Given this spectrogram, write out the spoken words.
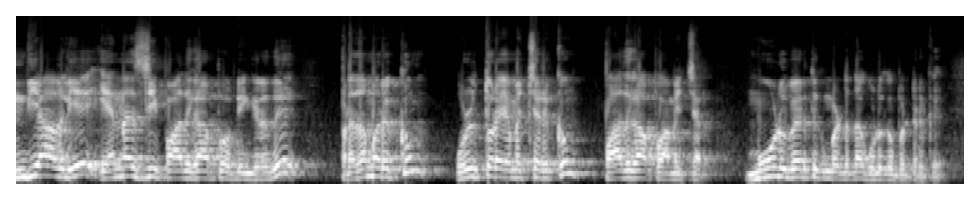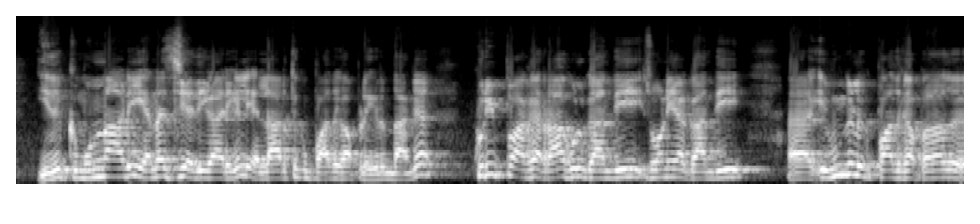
இந்தியாவிலேயே என்எஸ்ஜி பாதுகாப்பு அப்படிங்கிறது பிரதமருக்கும் உள்துறை அமைச்சருக்கும் பாதுகாப்பு அமைச்சர். மூணு பேர்த்துக்கு மட்டும்தான் கொடுக்கப்பட்டிருக்கு. இதுக்கு முன்னாடி என்எஸ்சி அதிகாரிகள் எல்லாத்துக்கும் பாதுகாப்பில் இருந்தாங்க. குறிப்பாக ராகுல் காந்தி சோனியா காந்தி இவங்களுக்கு பாதுகாப்பு அதாவது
